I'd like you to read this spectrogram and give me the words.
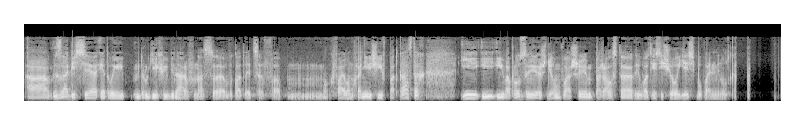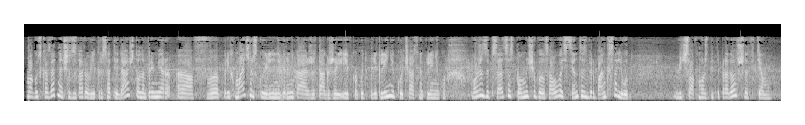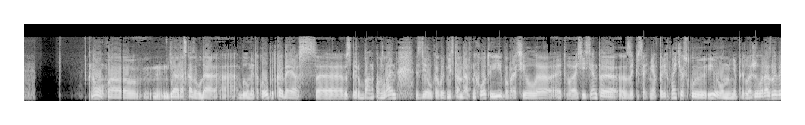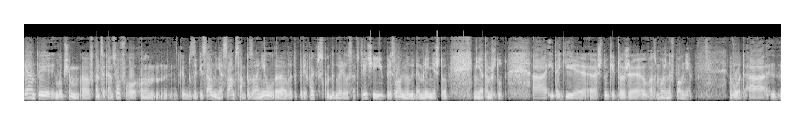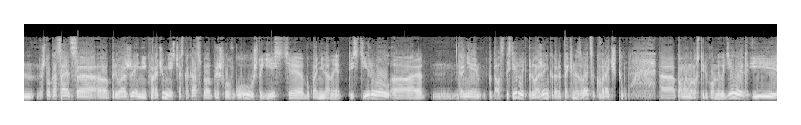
А запись этого и других вебинаров у нас выкладывается в файловом хранилище и в подкастах. И, и, и вопросы ждем ваши, пожалуйста. И у вас есть еще есть буквально минутка. Могу сказать насчет здоровья и красоты, да, что, например, э, в парикмахерскую или наверняка же также и в какую-то поликлинику, частную клинику, может записаться с помощью голосового ассистента Сбербанк Салют. Вячеслав, может быть, ты продолжишь эту тему? Ну, э, я рассказывал, да, был у меня такой опыт, когда я с э, Сбербанк онлайн сделал какой-то нестандартный ход и попросил э, этого ассистента записать меня в парикмахерскую, и он мне предложил разные варианты. В общем, в конце концов, он как бы записал меня сам, сам позвонил в эту парикмахерскую, договорился о встрече и прислал мне уведомление, что меня там ждут. А, и такие штуки тоже возможны вполне. Вот. А что касается э, приложений к врачу, мне сейчас как раз э, пришло в голову, что есть, э, буквально недавно я тестировал, вернее, пытался тестировать приложение, которое так и называется «К врачу». По-моему, Ростелеком его делает, и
